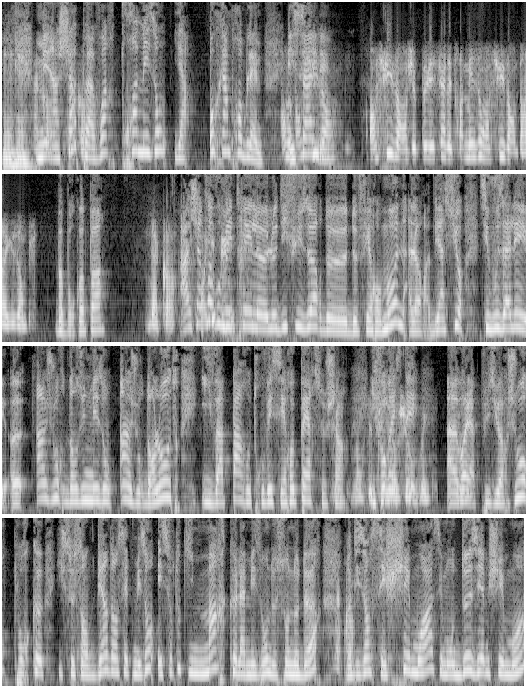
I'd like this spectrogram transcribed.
Mais un chat peut avoir trois maisons. Il y a aucun problème. En, et en ça, les- suivant. En suivant, je peux les faire les trois maisons en suivant, par exemple. bah pourquoi pas? D'accord. À chaque Bon, fois, vous une- mettrez le, le diffuseur de, de phéromones. Alors, bien sûr, si vous allez euh, un jour dans une maison, un jour dans l'autre, il va pas retrouver ses repères, ce chat. Non, il faut rester, jours, oui. Mhm. voilà, plusieurs jours pour que il se sente bien dans cette maison et surtout qu'il marque la maison de son odeur en disant c'est chez moi, c'est mon deuxième chez moi,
